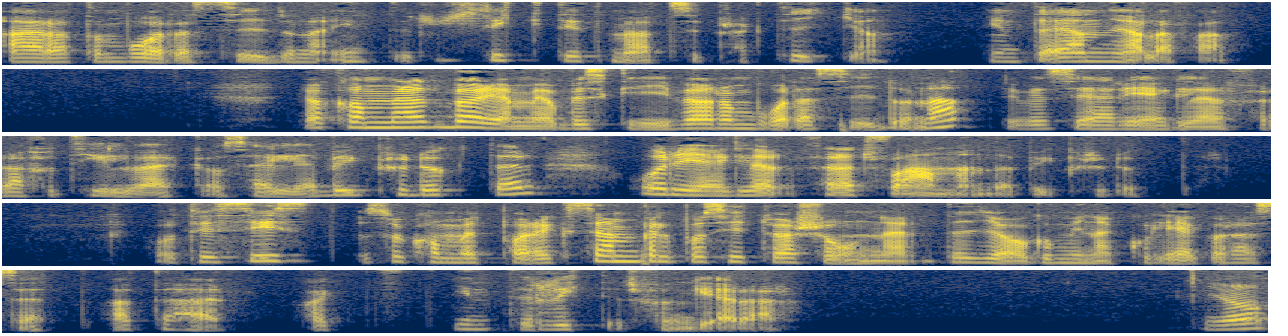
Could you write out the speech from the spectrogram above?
är att de båda sidorna inte riktigt möts i praktiken. Inte än i alla fall. Jag kommer att börja med att beskriva de båda sidorna, det vill säga regler för att få tillverka och sälja byggprodukter och regler för att få använda byggprodukter. Och till sist så kommer ett par exempel på situationer där jag och mina kollegor har sett att det här faktiskt inte riktigt fungerar. Ja,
